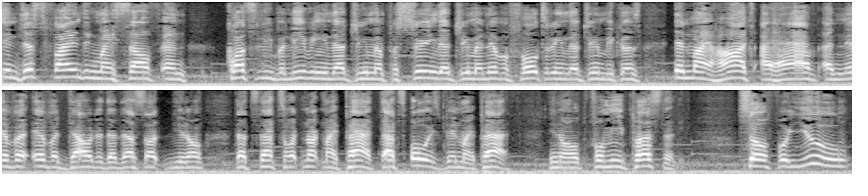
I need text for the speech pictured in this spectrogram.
in just finding myself and constantly believing in that dream and pursuing that dream and never faltering that dream because in my heart I have and never ever doubted that that's not you know that's that's what not my path. That's always been my path you know for me personally. So for you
